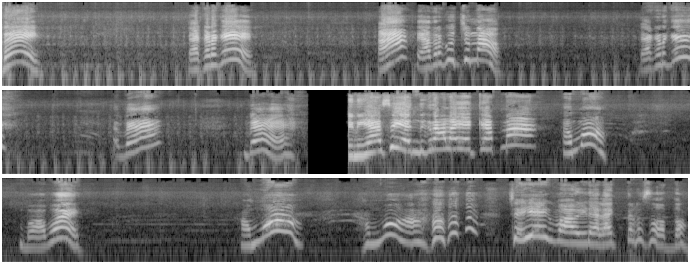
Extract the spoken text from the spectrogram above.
రే ఎక్కడికి? ఆ? ఎదర కూర్చున్నావు? ఎక్కడికి? బే! బే! వినియాసి ఎందుకు రాలా ఎక్కేస్తున్నా అమ్మో! బాబోయ్! అమ్మో! అమ్మో! చెయ్యి బావిడు ఎలా ఎక్కుతాడో చూద్దాం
